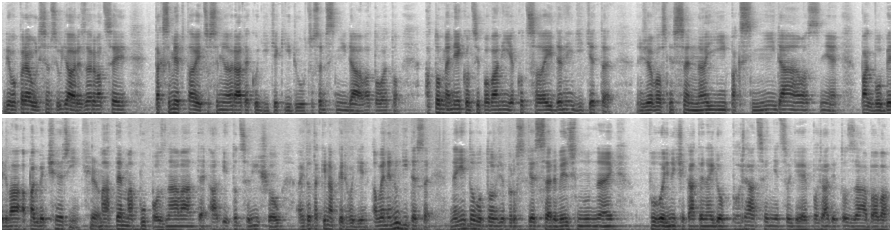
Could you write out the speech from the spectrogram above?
kdy opravdu, když jsem si udělal rezervaci, tak se mě ptali, co jsem měl rád jako dítě k jídlu, co jsem snídal a tohleto. A to menu je koncipovaný jako celý den dítěte. Že vlastně se nají, pak snídá vlastně, pak obědvá a pak večeří. Jo. Máte mapu, poznáváte a je to celý show a je to taky na pět hodin, ale nenudíte se. Není to o tom, že prostě servis nudný, půl hodiny čekáte, najdou, pořád se něco děje, pořád je to zábava.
